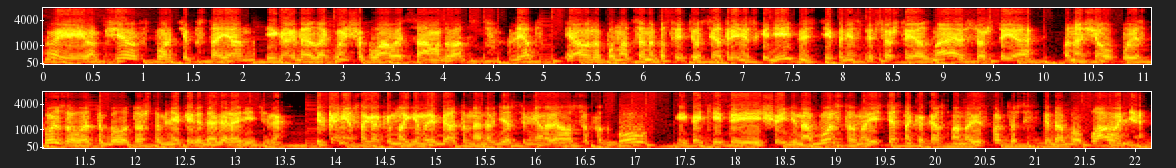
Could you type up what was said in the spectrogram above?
ну и вообще в спорте постоянно. И когда закончил плавать сам 20 лет, я уже полноценно посвятил себя тренерской деятельности. И, в принципе, все, что я знаю, все, что я поначалу использовал, это было то, что мне передали родители. И, конечно, как и многим ребятам, наверное, в детстве мне нравился футбол и какие-то еще единоборства, но, естественно, как основной вид спорта всегда был плавание.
